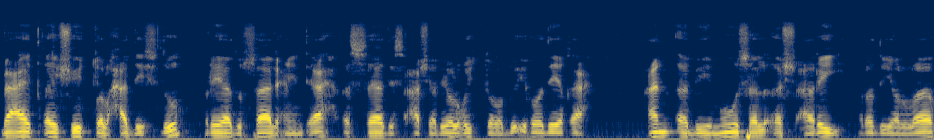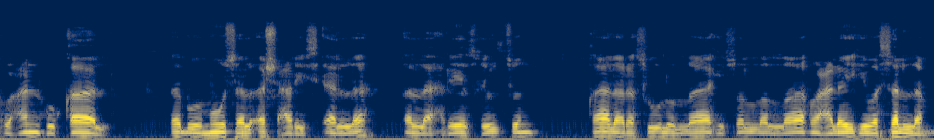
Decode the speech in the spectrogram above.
بعد قيشيت الحديث دو رياض الصالحين تأح السادس عشر يلغيت دو ديق أح. عن أبي موسى الأشعري رضي الله عنه قال أبو موسى الأشعري سأل الله ريز غلتن قال رسول الله صلى الله عليه وسلم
